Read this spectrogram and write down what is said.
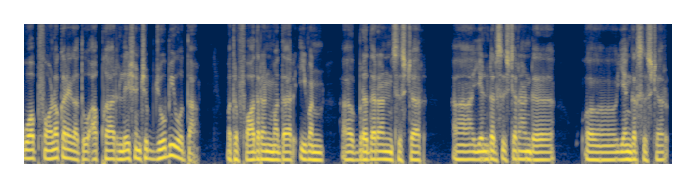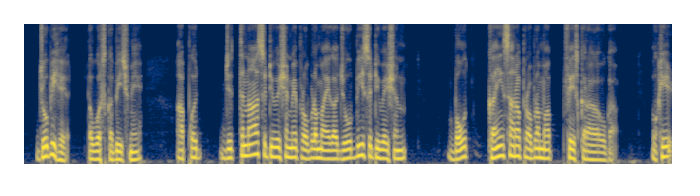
वो आप फॉलो करेगा तो आपका रिलेशनशिप जो भी होता मतलब father and mother even brother and sister elder sister and younger sister जो भी है लवर्स का बीच में, आपको जितना सिचुएशन में प्रॉब्लम आएगा, जो भी सिचुएशन बहुत, कई सारा प्रॉब्लम आप फेस करा होगा ओके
